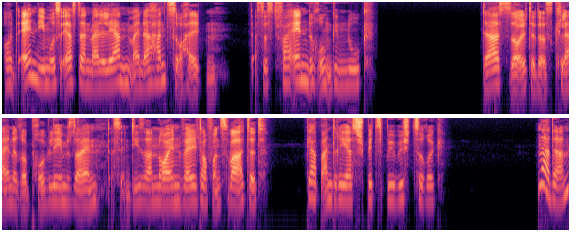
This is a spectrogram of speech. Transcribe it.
Und Andy muss erst einmal lernen, meine Hand zu halten. Das ist Veränderung genug. Das sollte das kleinere Problem sein, das in dieser neuen Welt auf uns wartet, gab Andreas spitzbübisch zurück. Na dann.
